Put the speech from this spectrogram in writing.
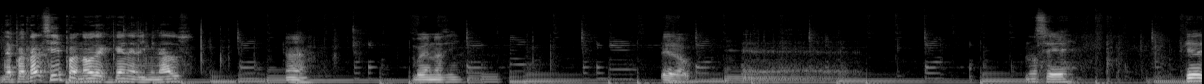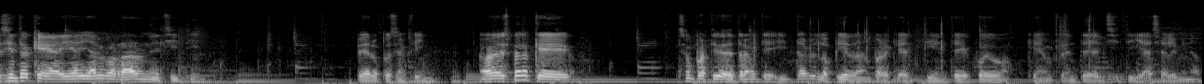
De perder sí, pero no de que queden eliminados. Ah, bueno, sí. Pero... eh, no sé. Es que siento que ahí hay algo raro en el City. Pero pues en fin. Ahora espero que sea un partido de trámite y tal vez lo pierdan para que el siguiente juego que enfrente el City ya sea eliminado.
